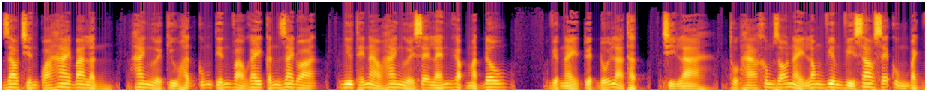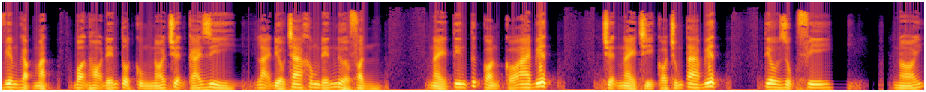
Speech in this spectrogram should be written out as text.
giao chiến quá hai ba lần, hai người cừu hận cũng tiến vào gây cấn giai đoạn, như thế nào hai người sẽ lén gặp mặt đâu. Việc này tuyệt đối là thật, chỉ là, thuộc hạ không rõ này Long Viêm vì sao sẽ cùng Bạch Viêm gặp mặt, bọn họ đến tột cùng nói chuyện cái gì, lại điều tra không đến nửa phần. Này tin tức còn có ai biết? Chuyện này chỉ có chúng ta biết. Tiêu Dục Phi nói,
